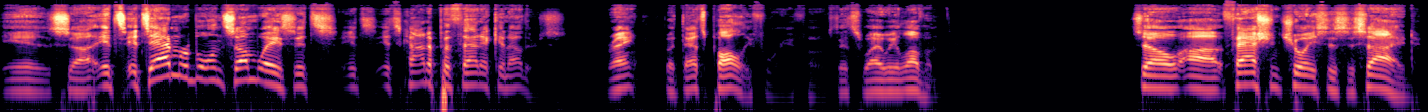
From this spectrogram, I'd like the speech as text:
is uh, it's it's admirable in some ways. It's it's it's kind of pathetic in others, right? But that's Paulie for you, folks. That's why we love them. So, uh, fashion choices aside,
